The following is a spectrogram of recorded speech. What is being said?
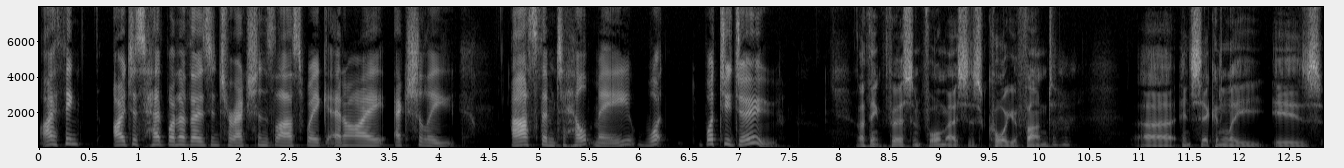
I think I just had one of those interactions last week and I actually asked them to help me. What what do you do? I think first and foremost is call your fund. Mm-hmm. Uh, and secondly, is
